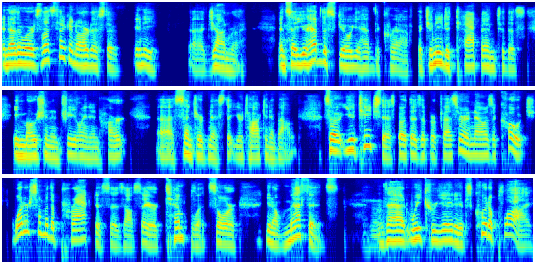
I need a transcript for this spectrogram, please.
in other words let's take an artist of any uh, genre and say you have the skill, you have the craft, but you need to tap into this emotion and feeling and heart uh, centeredness that you're talking about. So you teach this both as a professor and now as a coach. What are some of the practices, I'll say, or templates or you know methods mm-hmm. that we creatives could apply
